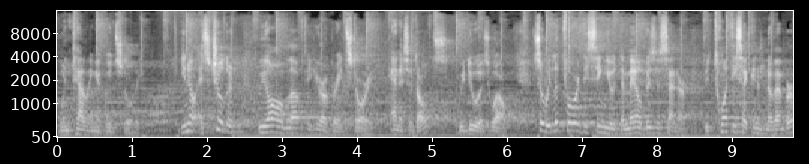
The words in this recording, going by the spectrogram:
when telling a good story. You know, as children, we all love to hear a great story, and as adults, we do as well. So we look forward to seeing you at the Mayo Business Center the 22nd of November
